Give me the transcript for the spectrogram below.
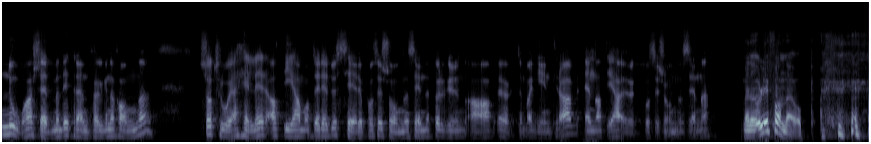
noe har skjedd med de trendfølgende fondene, så tror jeg heller at de har måttet redusere posisjonene sine pga. økte marginkrav, enn at de har økt posisjonene sine. Men oljefondet er opp.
